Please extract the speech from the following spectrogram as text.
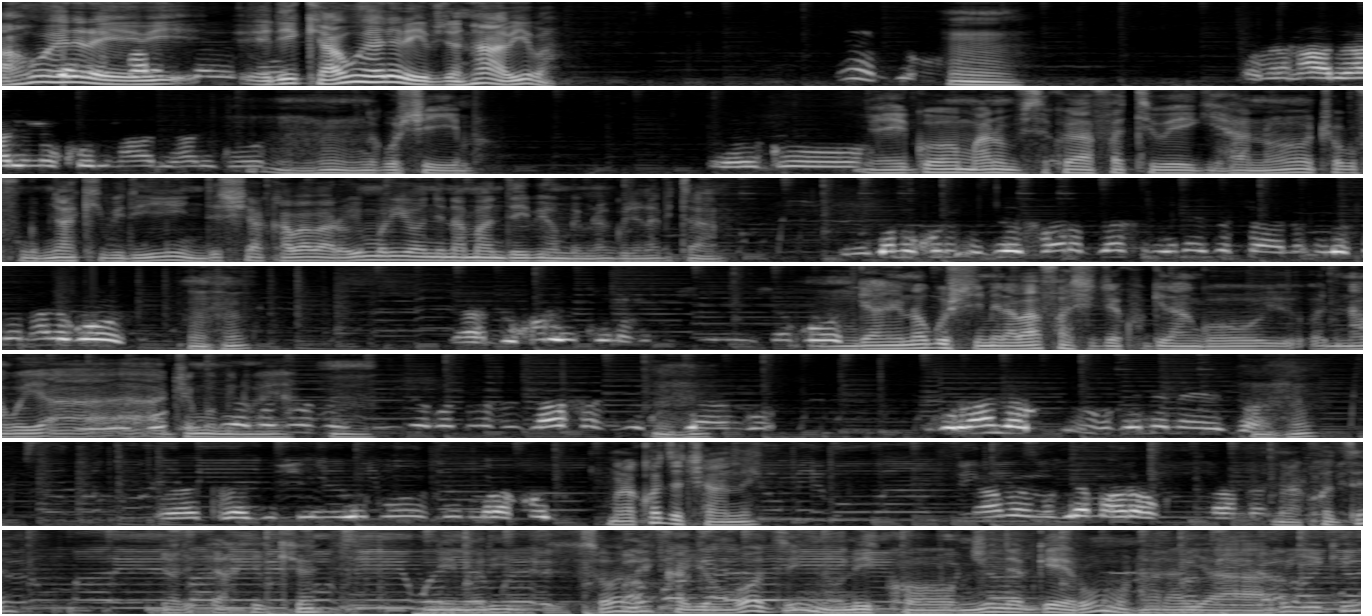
aho uherereye Eric aho uherereye ntabiba? Ibyo ntabihari rwose mhm gushima yego. Mwarumvise ko yafatiwe igihano cyo gufunga imyaka ibiri indishi akababaro y'umuriyoni n'amande y'ibihumbi mirongo irindwi na bitanu. Yego n'ukuri ibyo twarabyakiriye neza cyane iyo sentare rwose mhm. Yadukoreye ikintu njyanye no gushimira abafashije kugira ngo nawe aje mu inzego zose Mhm, inzego zose zafashije kugira ngo urwo rubanza rugende neza. Mhm. Rwose murakoze. Murakoze cyane. Namwe mugire amahoro aho kusanga murakoze. Yari yahike ni muri zone kayongozi none komine bweru mu ntara ya ruyigi.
